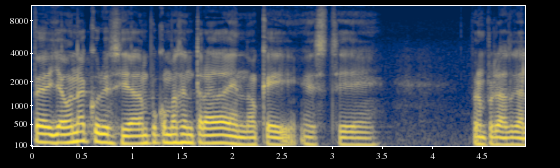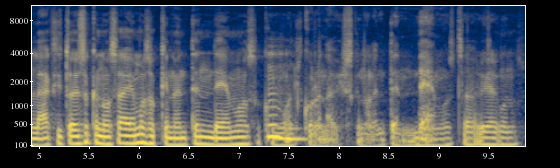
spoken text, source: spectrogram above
pero ya una curiosidad un poco más centrada en, ok, este, por ejemplo, las galaxias y todo eso que no sabemos o que no entendemos, o como el coronavirus, que no lo entendemos todavía algunos.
